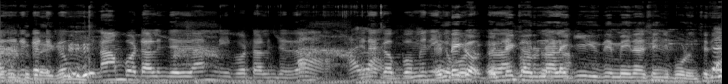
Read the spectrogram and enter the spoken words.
அதுக்கட்டுக்கும் நான் போட்டாலும் சரிதான் நீ போட்டாலும் சரிதான். எனக்கு எப்பவுமே என்னைக்கு ஒரு நாளைக்கு இது மெயினா செஞ்சு போடுவோம் சரியா?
